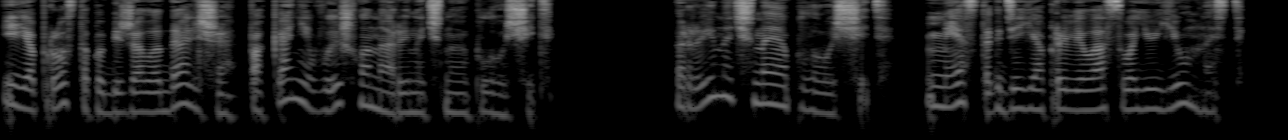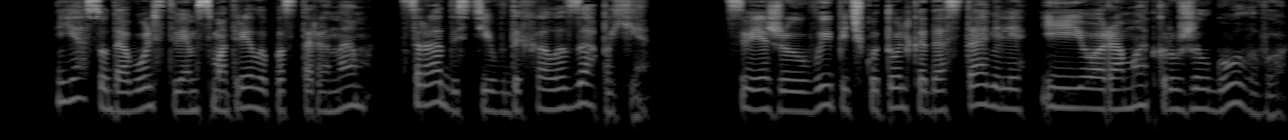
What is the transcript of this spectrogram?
и я просто побежала дальше, пока не вышла на рыночную площадь. Рыночная площадь. Место, где я провела свою юность. Я с удовольствием смотрела по сторонам, с радостью вдыхала запахи. Свежую выпечку только доставили, и ее аромат кружил голову.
